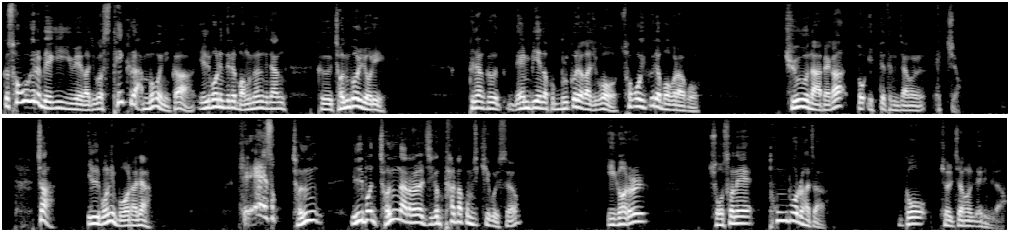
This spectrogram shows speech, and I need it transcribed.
그 소고기를 먹이기 위해 가지고 스테이크를 안 먹으니까 일본인들이 먹는 그냥 그 전골 요리 그냥 그 냄비에 넣고 물 끓여 가지고 소고기 끓여 먹으라고 규나베가 또 이때 등장을 했죠. 자, 일본이 뭘 하냐? 계속 전 일본 전 나라를 지금 탈바꿈시키고 있어요. 이거를 조선에 통보를 하자고 결정을 내립니다.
